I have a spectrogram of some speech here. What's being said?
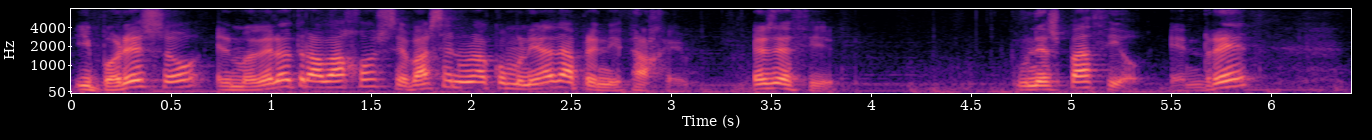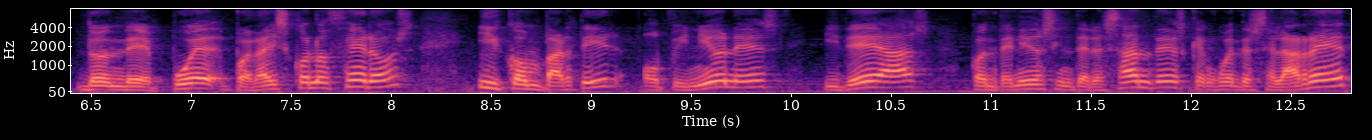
y por eso el modelo de trabajo se basa en una comunidad de aprendizaje, es decir, un espacio en red donde podáis conoceros y compartir opiniones, ideas, contenidos interesantes que encuentres en la red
